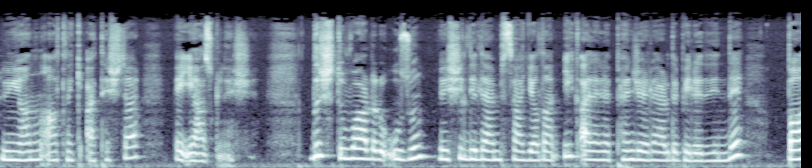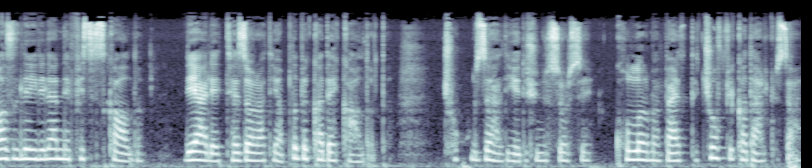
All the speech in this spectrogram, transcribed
dünyanın altındaki ateşler ve yaz güneşi. Dış duvarları uzun ve şildiler misal yalan ilk alele pencerelerde belirdiğinde bazı leydiler nefessiz kaldı. Diğerleri tezahürat yaptı ve kadeh kaldırdı. Çok güzel diye düşündü Cersei. Kollarıma verdikleri Joffrey kadar güzel.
